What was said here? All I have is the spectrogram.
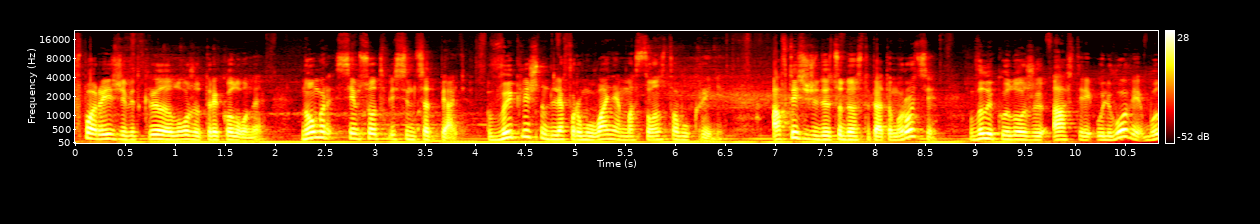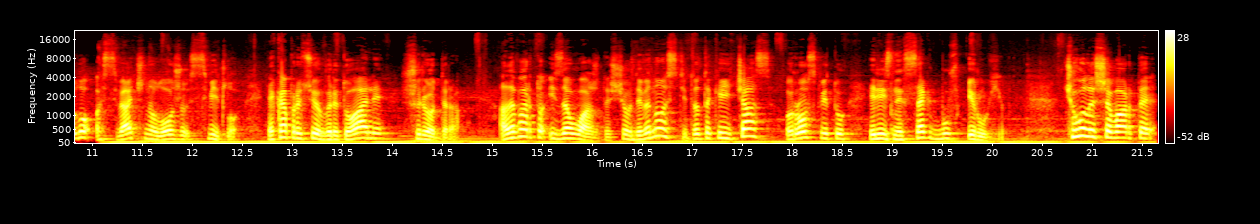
в Парижі відкрили ложу три колони номер 785, виключно для формування масонства в Україні. А в 1995 році великою ложею Австрії у Львові було освячено ложу Світло, яка працює в ритуалі Шрёдера. Але варто і зауважити, що в 90-ті то такий час розквіту різних сект був і рухів. Чого лише варте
